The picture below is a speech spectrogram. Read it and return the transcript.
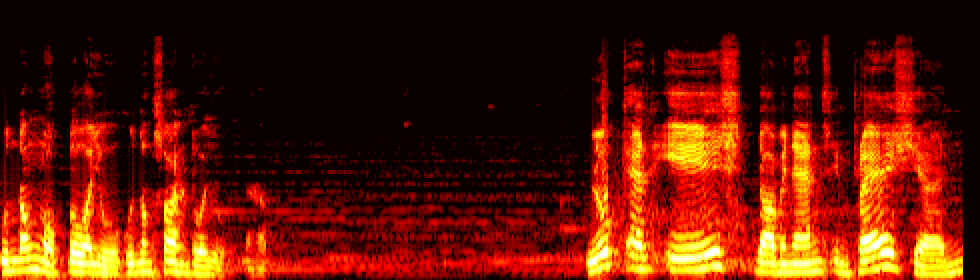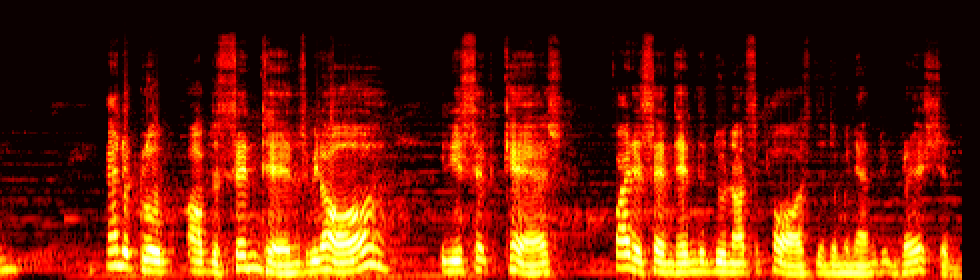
คุณต้องหมกตัวอยู่ คุณต้องซ่อนตัวอยู่นะครับ Look at each dominant impression and the group of the sentence below. In this case, find a sentence that do not support the dominant impression.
